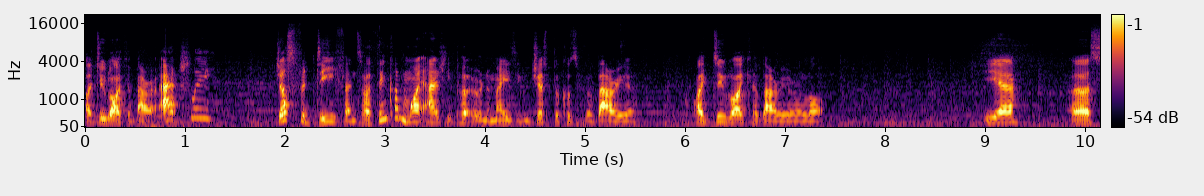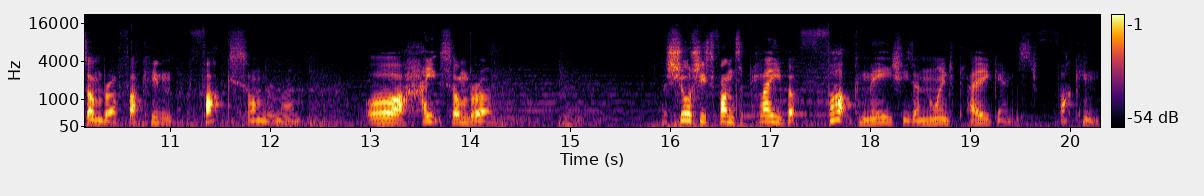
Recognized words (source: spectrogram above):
I do like her barrier. Actually, just for defense, I think I might actually put her in amazing just because of her barrier. I do like her barrier a lot. Yeah, uh, Sombra. Fucking fuck Sombra, man. Oh, I hate Sombra. Sure, she's fun to play, but fuck me, she's annoying to play against. Fucking.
